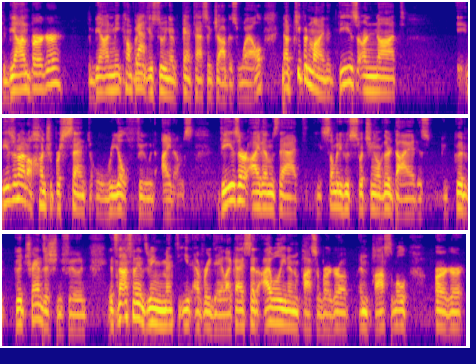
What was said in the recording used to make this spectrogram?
the Beyond Burger, the Beyond Meat Company Yes. is doing a fantastic job as well. Now keep in mind that these are not these are not 100% real food items. These are items that somebody who's switching over their diet is good good transition food. It's not something that's being meant to eat every day. Like I said, I will eat an impossible burger, an impossible burger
